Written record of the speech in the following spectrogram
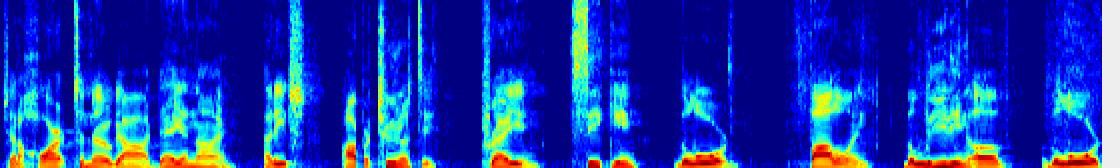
She had a heart to know God day and night at each opportunity, praying, seeking the Lord, following the leading of the Lord.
